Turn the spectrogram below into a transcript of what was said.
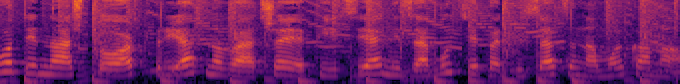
Вот и наш торт. Приятного чаепития. Не забудьте подписаться на мой канал.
